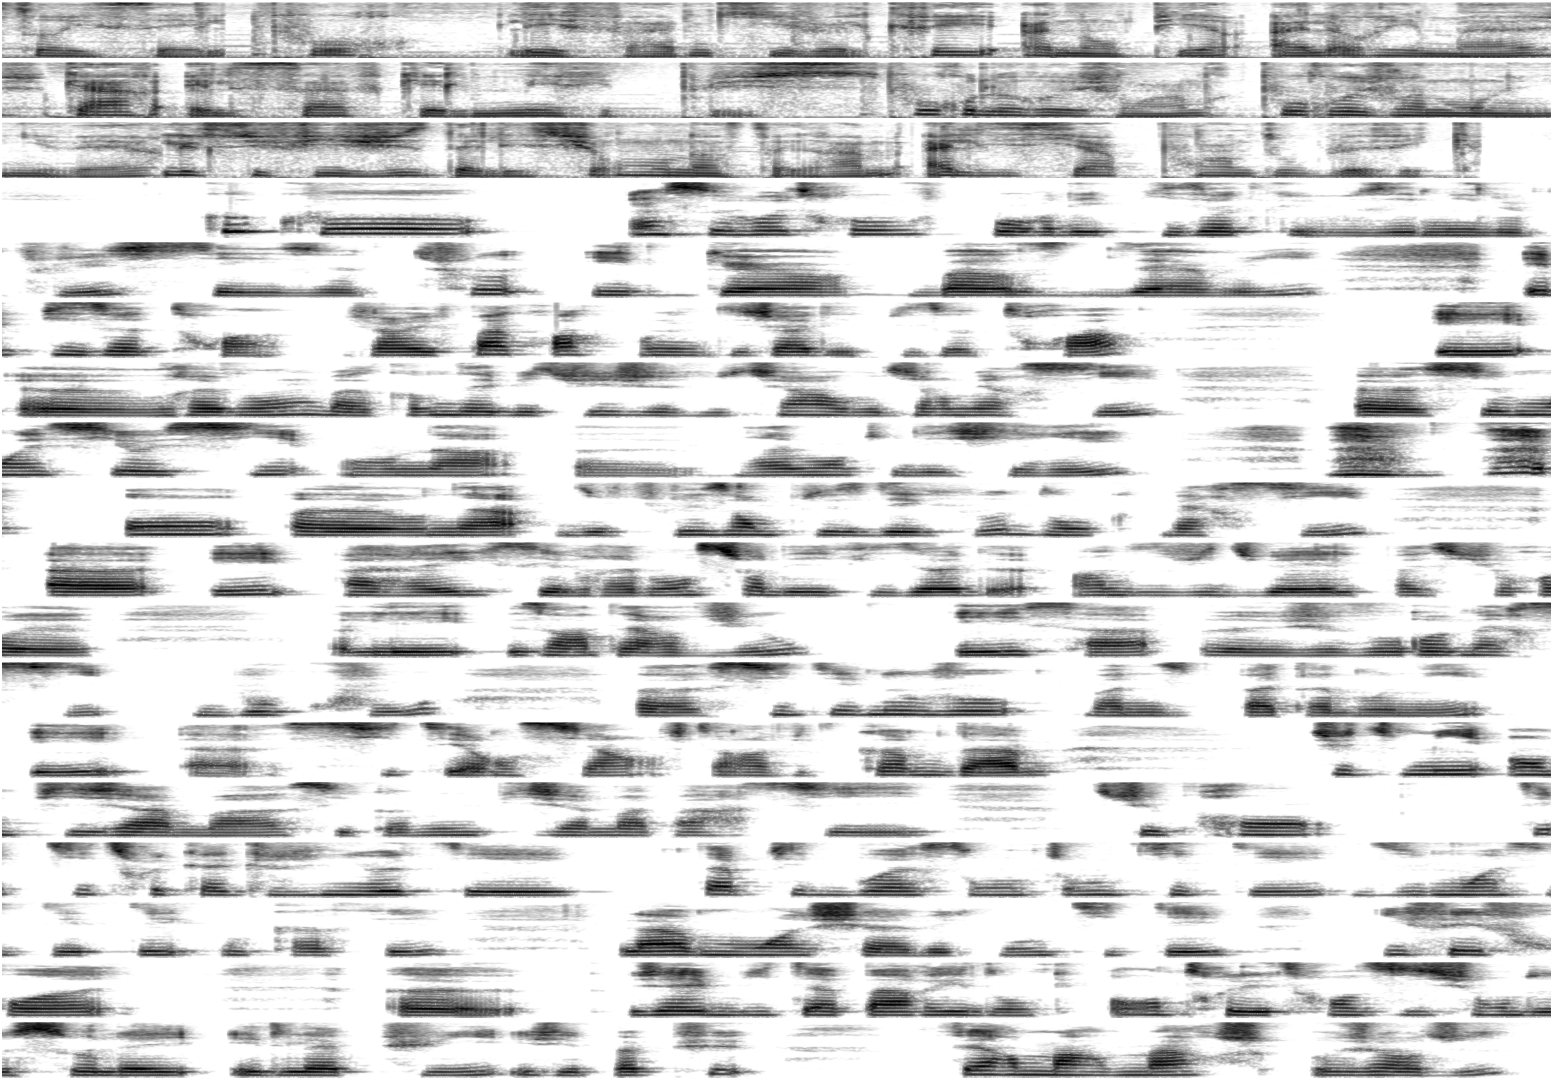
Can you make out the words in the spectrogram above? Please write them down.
Storycell pour les femmes qui veulent créer un empire à leur image car elles savent qu'elles méritent plus. Pour le rejoindre, pour rejoindre mon univers, il suffit juste d'aller sur mon Instagram alicia.wk. Coucou, on se retrouve pour l'épisode que vous aimez le plus, c'est The True It Girl Boss Diary, épisode 3. J'arrive pas à croire qu'on est déjà à l'épisode 3. Et euh, vraiment, bah, comme d'habitude, je vous tiens à vous dire merci. Euh, ce mois-ci aussi, on a euh, vraiment tout déchiré. on, on a de plus en plus d'écoutes, donc merci. et pareil, c'est vraiment sur l'épisode individuel, pas sur les interviews. Et ça, je vous remercie beaucoup. si t'es nouveau, bah, n'hésite pas à t'abonner. Et si t'es ancien, je t'invite comme d'hab tu te mets en pyjama, c'est comme une pyjama party. Tu prends tes petits trucs à grignoter, ta petite boisson, ton petit thé. Dis-moi si t'es thé ou café. Là, moi, je suis avec mon petit thé. Il fait froid. Euh, J'habite à Paris, donc entre les transitions de soleil et de la pluie, j'ai pas pu faire ma marche aujourd'hui.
